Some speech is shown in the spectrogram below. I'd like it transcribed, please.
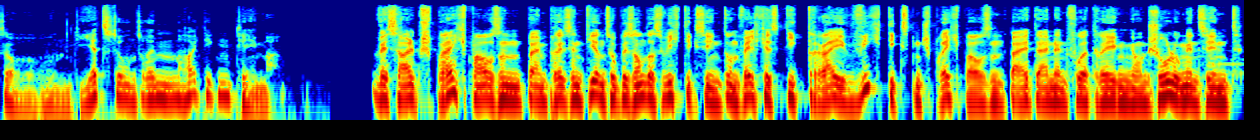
So, und jetzt zu unserem heutigen Thema. Weshalb Sprechpausen beim Präsentieren so besonders wichtig sind und welches die drei wichtigsten Sprechpausen bei deinen Vorträgen und Schulungen sind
